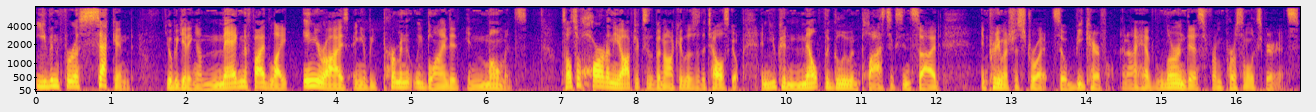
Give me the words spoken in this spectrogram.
even for a second, you'll be getting a magnified light in your eyes and you'll be permanently blinded in moments. It's also hard on the optics of the binoculars or the telescope, and you can melt the glue and plastics inside and pretty much destroy it. So be careful. And I have learned this from personal experience.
